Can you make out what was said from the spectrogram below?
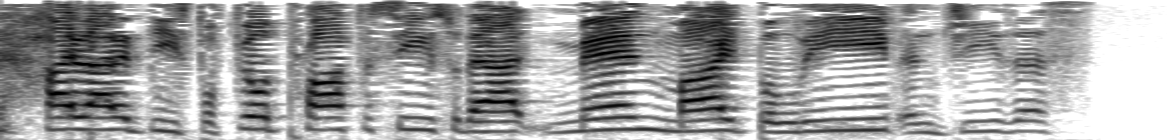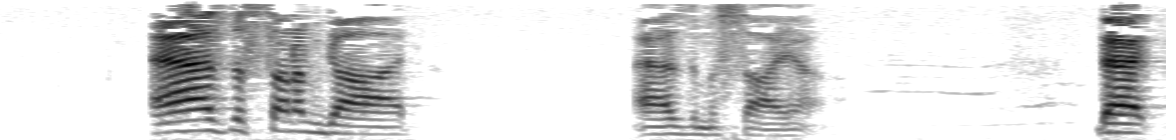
highlighted these fulfilled prophecies so that men might believe in Jesus as the Son of God, as the Messiah. That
